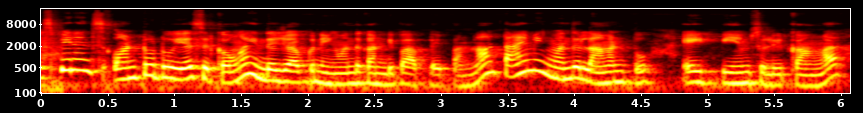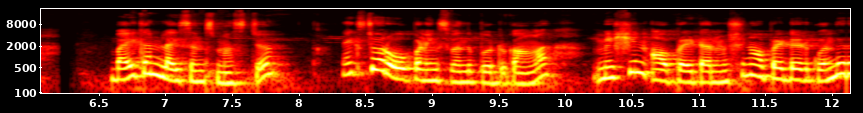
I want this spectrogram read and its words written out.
Experience one to two years இருக்கவங்க இந்த ஜாப்க்கு நீங்கள் வந்து கண்டிப்பாக அப்ளை பண்ணலாம். டைமிங் வந்து லெவன் டு எயிட் பிஎம் சொல்லியிருக்காங்க. Bike and licence must next ஒரு ஓப்பனிங்ஸ் வந்து போட்டிருக்காங்க. மிஷின் ஆப்ரேட்டர் மிஷின் ஆப்ரேட்டருக்கு வந்து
